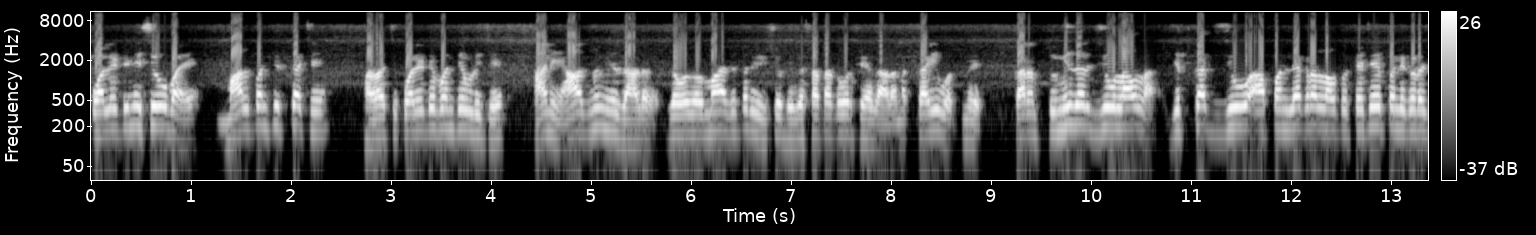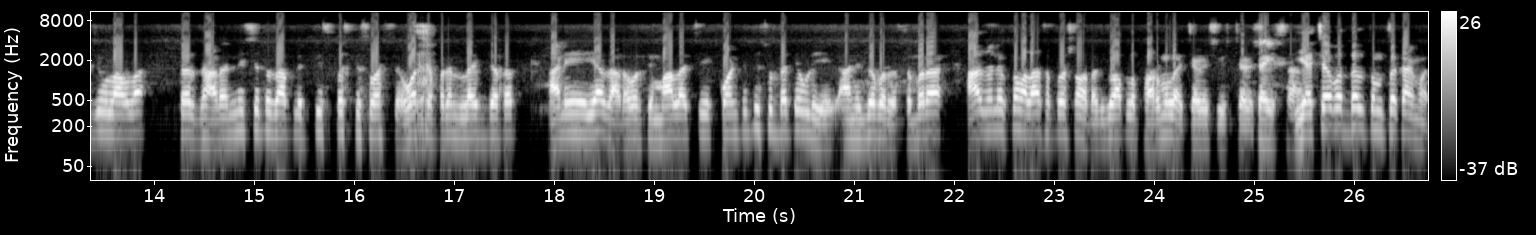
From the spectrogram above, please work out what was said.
क्वालिटीने शिवब आहे. माल पण तितकाच आहे. फळाची क्वालिटी पण तेवढीच आहे. आणि अजून हे झाड जवळजवळ माझे तरी हिशोब आहे सात आठ वर्ष या झाडांना काही होत नाही. कारण तुम्ही जर जीव लावला जितकाच जीव आपण लेकराला लावतो त्याच्याही पलीकडे जीव लावला तर झाडं निश्चितच आपले तीस पस्तीस वर्ष वर्षापर्यंत लाईफ देतात. आणि या झाडावरती मालाची क्वांटिटी सुद्धा तेवढी आहे आणि जबरदस्त. बरं अजून एक तुम्हाला असा प्रश्न होता की जो आपला फॉर्म्युला आहे चाळीस वीस चाळीस चाळीस. याच्याबद्दल तुमचं काय मत?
